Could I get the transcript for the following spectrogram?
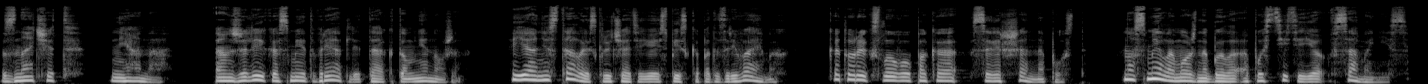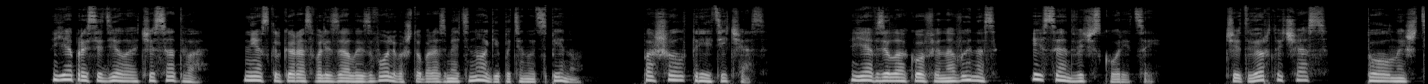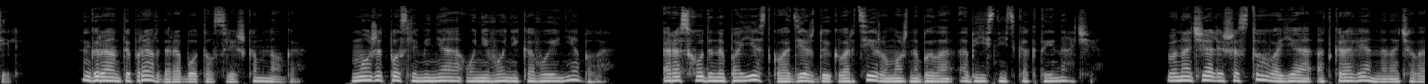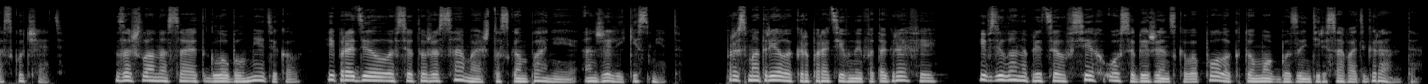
Значит, не она. Анжелика Смит вряд ли та, кто мне нужен. Я не стала исключать ее из списка подозреваемых, который, к слову, пока совершенно пуст. Но смело можно было опустить ее в самый низ. Я просидела часа два. Несколько раз вылезала из Вольва, чтобы размять ноги, потянуть спину. Пошел третий час. Я взяла кофе на вынос и сэндвич с курицей. Четвертый час — полный штиль. Грант и правда работал слишком много. Может, после меня у него никого и не было? Расходы на поездку, одежду и квартиру можно было объяснить как-то иначе. В начале шестого я откровенно начала скучать. Зашла на сайт Global Medical и проделала все то же самое, что с компанией Анжелики Смит. Просмотрела корпоративные фотографии и взяла на прицел всех особей женского пола, кто мог бы заинтересовать Гранта.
